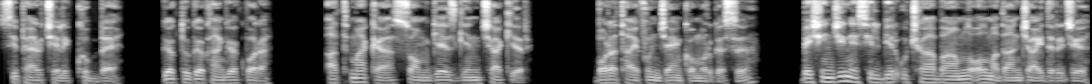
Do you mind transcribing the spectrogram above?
Siper Çelik Kubbe, Göktuğ Gökhan Gökbora, Atmaka Som Gezgin Çakir, Bora Tayfun Cenk omurgası, beşinci nesil bir uçağa bağımlı olmadan caydırıcı,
